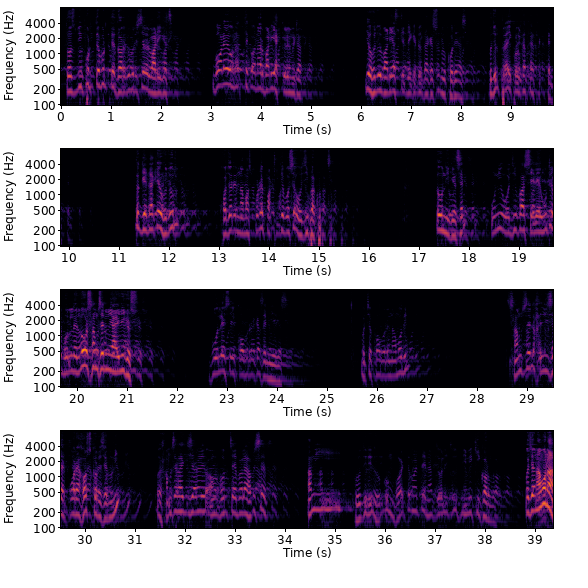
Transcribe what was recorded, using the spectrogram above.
তসবি পড়তে পড়তে দরগাপুর হিসেবে বাড়ি গেছে। গড়ে ওনার থেকে ওনার বাড়ি এক কিলোমিটার। যে হুজুর বাড়ি আজকে দেখে একটু দেখাশুনো করে আসে। হুজুর প্রায় কলকাতায় থাকতেন। তো গেদাকে হুজুর ফজরের নামাজ পড়ে পাটিতে বসে অজিফা করছে। তো উনি গেছেন। উনি অজিফা সেরে উঠে বললেন, ও শামসের মিয়া এদিকে। বলে সেই কবরের কাছে নিয়ে গেছে। বলছে, কবরে নামও দিন শামসের হাজি সাহেব পরে হস করেছেন উনি। তো শামসের হাজি সাহেব আমার বলছে বলে, হাফিজ সাহেব, আমি হুজুরির হুকুম ভয়তে ভয়তে বলেছি নেমে কি করব? বলছে, নামো না।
